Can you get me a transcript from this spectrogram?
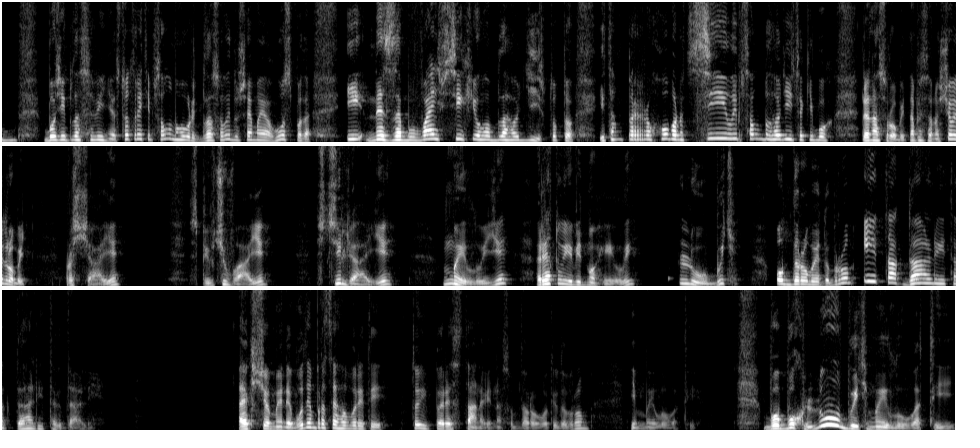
Божі благословіння. 103 псалом говорить, благослови душа моя Господа, і не забувай всіх його благодійств. Тобто, і там перераховано цілий псалом благодійств, який Бог для нас робить. Написано, що він робить? Прощає, співчуває, зціляє, милує, рятує від могили, любить обдаровує добром і так далі, і так далі, і так далі. А якщо ми не будемо про це говорити, то і перестане він нас обдаровувати добром і милувати. Бо Бог любить милувати,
